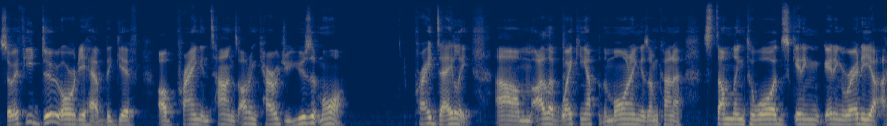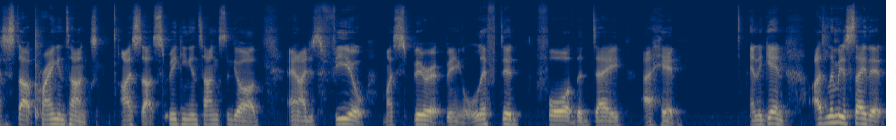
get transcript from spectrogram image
So if you do already have the gift of praying in tongues, I'd encourage you use it more. Pray daily. Um, I love waking up in the morning as I'm kind of stumbling towards getting getting ready. I just start praying in tongues. I start speaking in tongues to God, and I just feel my spirit being lifted for the day ahead. And again, I, let me just say that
